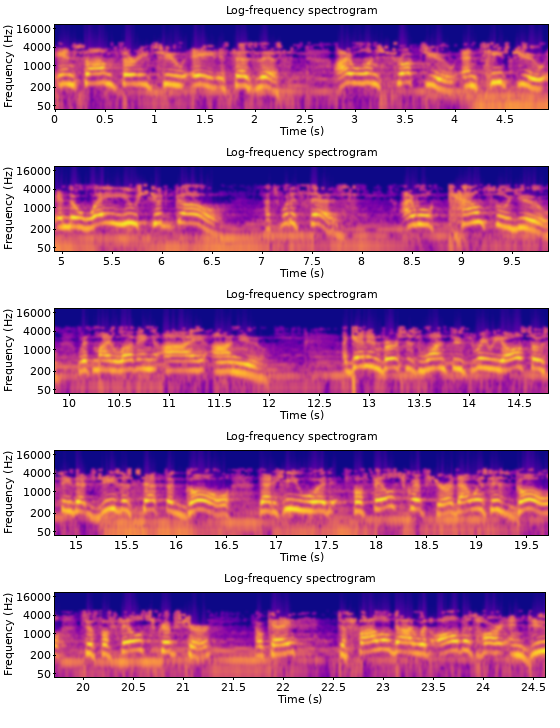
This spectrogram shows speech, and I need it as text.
In Psalm 32 8, it says this I will instruct you and teach you in the way you should go. That's what it says. I will counsel you with my loving eye on you. Again, in verses 1 through 3, we also see that Jesus set the goal that he would fulfill Scripture. That was his goal, to fulfill Scripture, okay? To follow God with all of his heart and do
